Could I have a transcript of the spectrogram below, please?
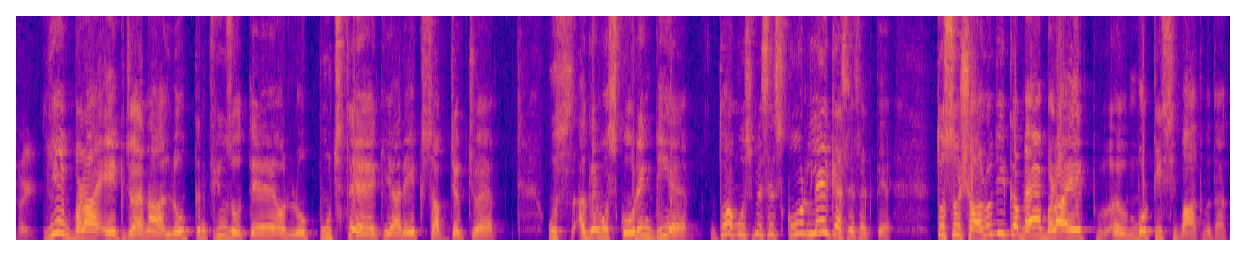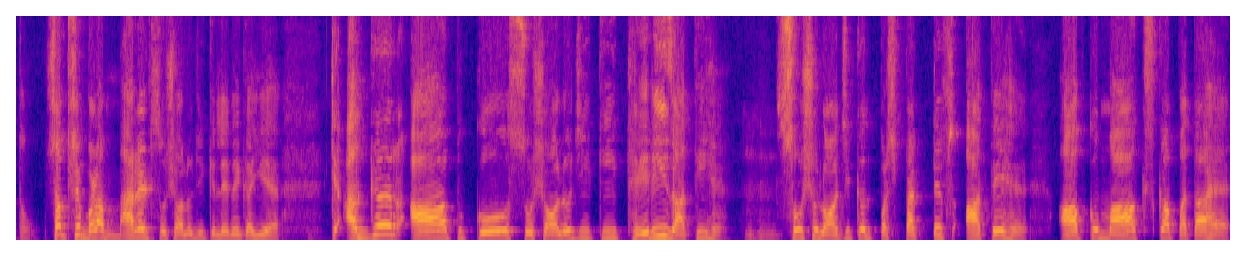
Right. ये बड़ा एक जो है ना लोग कंफ्यूज होते हैं और लोग पूछते हैं कि यार एक सब्जेक्ट जो है उस अगर वो स्कोरिंग भी है तो हम उसमें से स्कोर ले कैसे सकते हैं? तो सोशोलॉजी का मैं बड़ा एक मोटी सी बात बताता हूँ। सबसे बड़ा मैरिट सोशोलॉजी के लेने का ये है कि अगर आपको सोशोलॉजी की थेरीज आती हैं सोशोलॉजिकल पर्सपेक्टिव्स आते हैं आपको मार्क्स का पता है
